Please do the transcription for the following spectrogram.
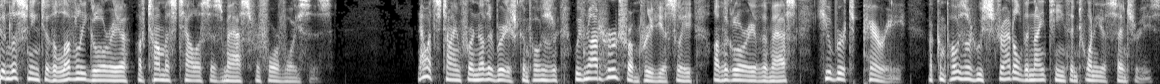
Been listening to the lovely Gloria of Thomas Tallis's Mass for Four Voices. Now it's time for another British composer we've not heard from previously on the Glory of the Mass, Hubert Parry, a composer who straddled the 19th and 20th centuries,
